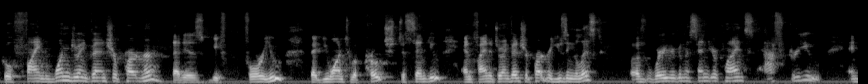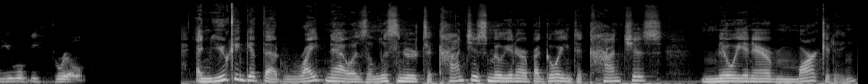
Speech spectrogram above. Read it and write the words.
go find one joint venture partner that is before you that you want to approach to send you, and find a joint venture partner using the list of where you're going to send your clients after you, and you will be thrilled. And you can get that right now as a listener to Conscious Millionaire by going to Conscious Millionaire Marketing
